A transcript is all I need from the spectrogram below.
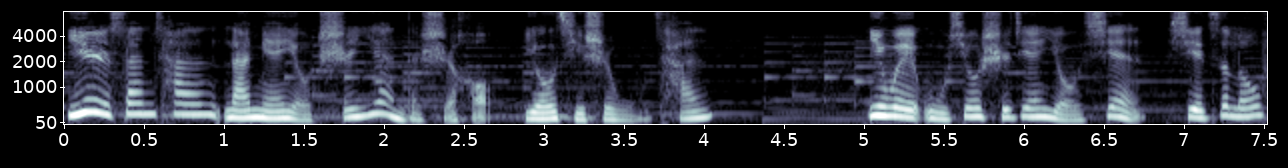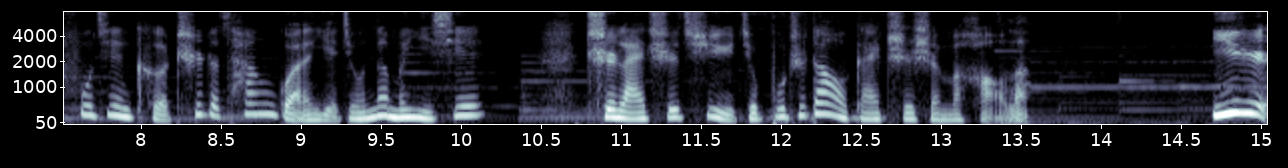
一日三餐难免有吃厌的时候，尤其是午餐，因为午休时间有限，写字楼附近可吃的餐馆也就那么一些，吃来吃去就不知道该吃什么好了。一日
